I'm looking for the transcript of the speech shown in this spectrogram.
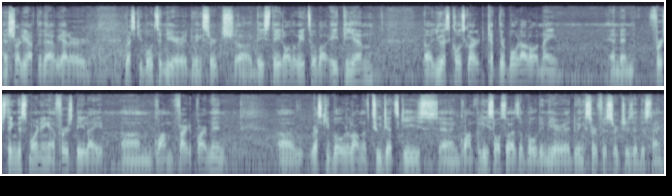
And shortly after that, we had our rescue boats in the area doing search. Uh, they stayed all the way till about 8 p.m. Uh, U.S. Coast Guard kept their boat out all night. And then first thing this morning at first daylight, um, Guam Fire Department, uh, rescue boat along with two jet skis, and Guam Police also has a boat in the area doing surface searches at this time.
